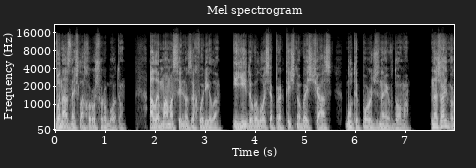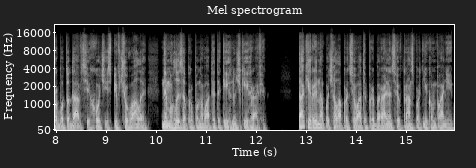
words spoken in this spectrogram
Вона знайшла хорошу роботу. Але мама сильно захворіла, і їй довелося практично весь час бути поруч з нею вдома. На жаль, роботодавці, хоч і співчували, не могли запропонувати такий гнучкий графік. Так Ірина почала працювати прибиральницею в транспортній компанії.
